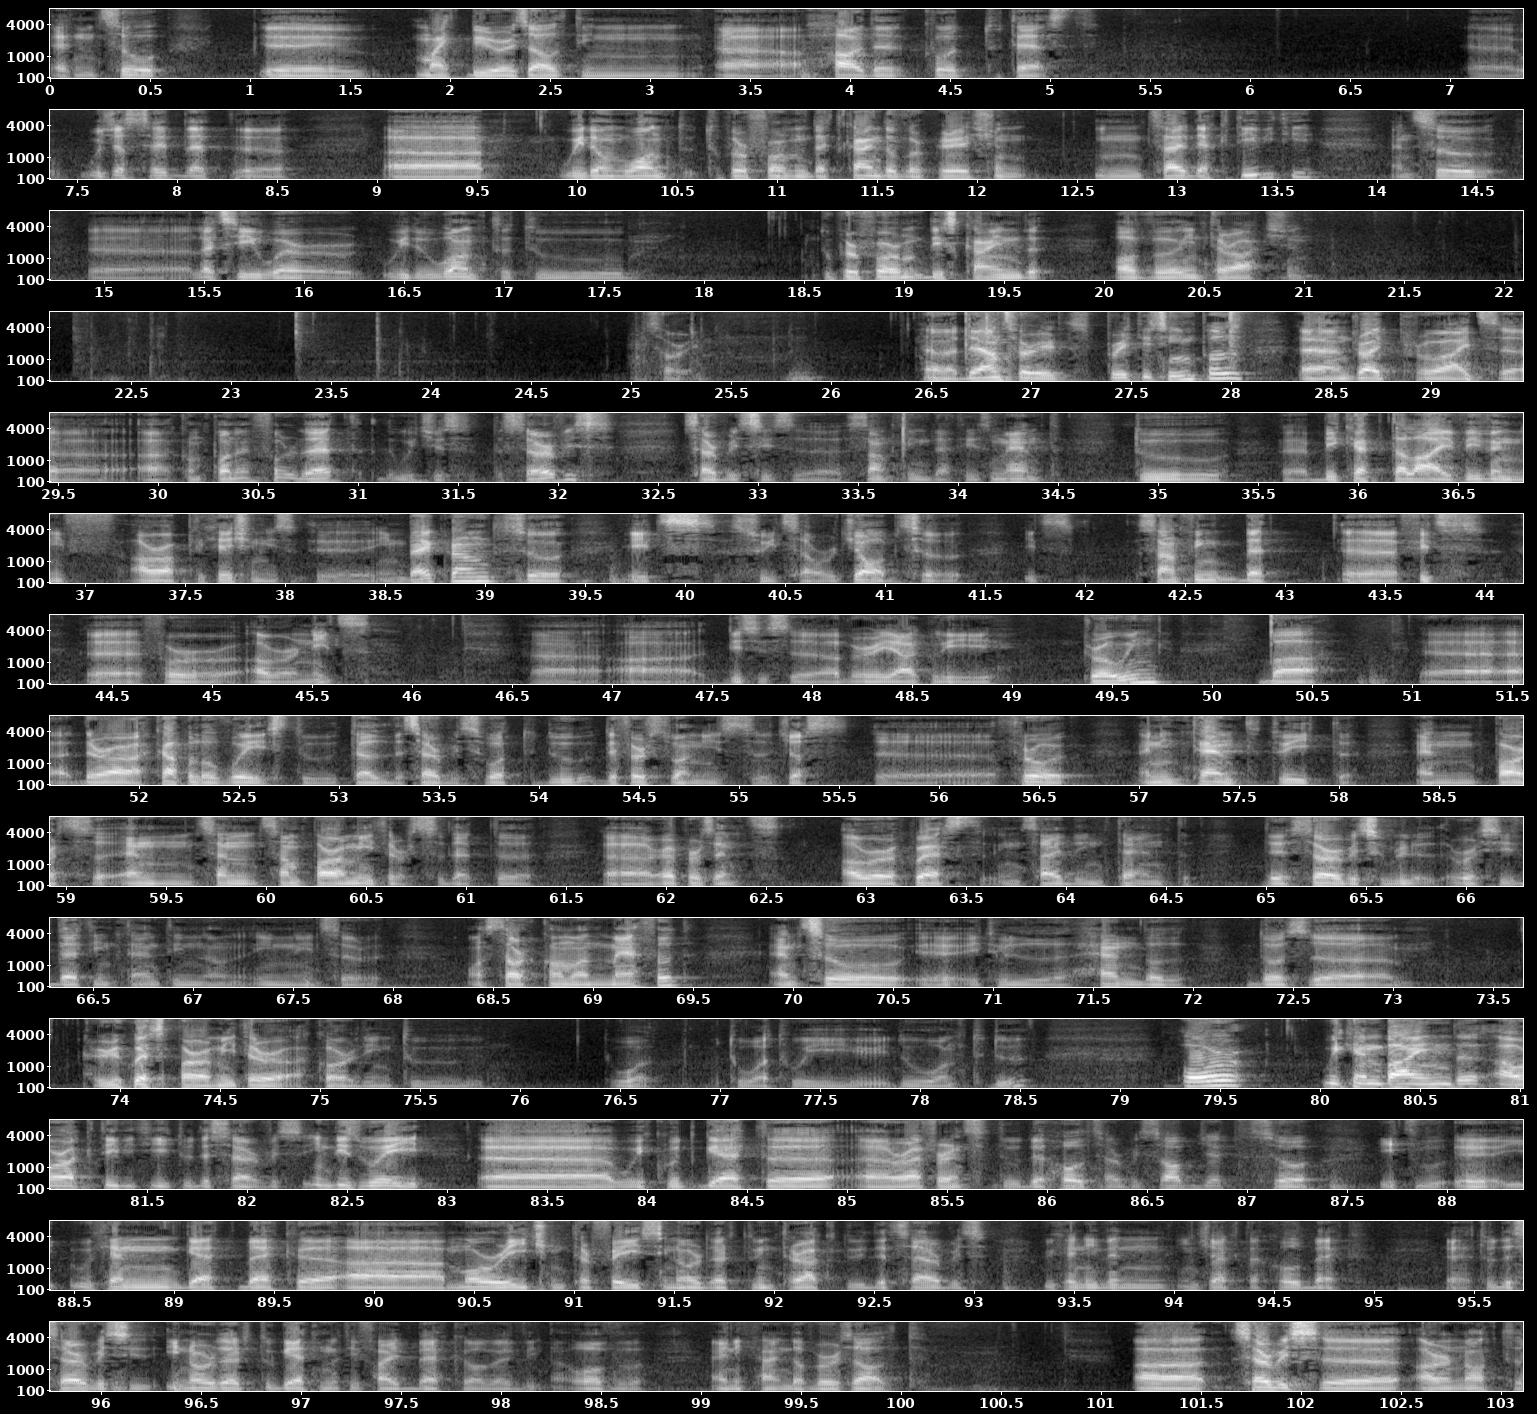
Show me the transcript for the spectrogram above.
and so might be resulting uh, harder code to test. Uh, we just said that uh, uh, we don't want to perform that kind of operation inside the activity, and so uh, let's see where we do want to to perform this kind of interaction. Sorry. Uh, the answer is pretty simple. Uh, Android provides uh, a component for that, which is the service. Service is uh, something that is meant to uh, be kept alive even if our application is uh, in background, so it suits our job. So it's something that fits for our needs. this is a very ugly drawing, but uh, there are a couple of ways to tell the service what to do. The first one is just uh, throw an intent to it and parts and send some parameters that uh, uh represents our request inside the intent. The service will receive that intent in, in its uh, on start command method, and so uh, it will handle those request parameter according to, to what to what we do want to do. Or we can bind our activity to the service. In this way, uh, we could get uh, a reference to the whole service object, so it, uh, we can get back a more rich interface in order to interact with the service. We can even inject a callback uh, to the service in order to get notified back of, of any kind of result. Uh, service uh, are not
